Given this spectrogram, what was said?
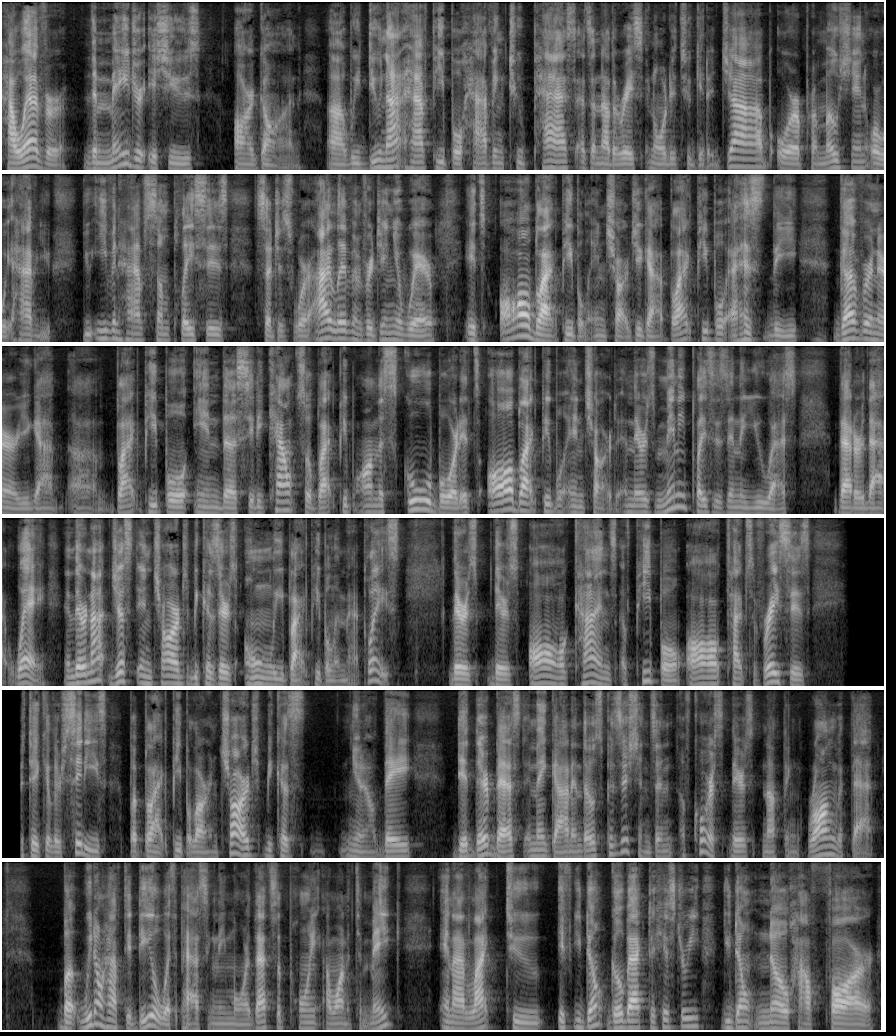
However, the major issues are gone. Uh, we do not have people having to pass as another race in order to get a job or a promotion or what have you. You even have some places, such as where I live in Virginia, where it's all black people in charge. You got black people as the governor, you got um, black people in the city council, black people on the school board. It's all black people in charge. And there's many places in the U.S. that are that way. And they're not just in charge because there's only black people in that place there's there's all kinds of people, all types of races, particular cities, but black people are in charge because you know they did their best and they got in those positions. And of course, there's nothing wrong with that. But we don't have to deal with passing anymore. That's the point I wanted to make. And I like to, if you don't go back to history, you don't know how far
